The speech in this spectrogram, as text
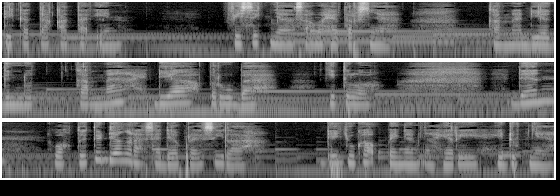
dikata-katain fisiknya sama hatersnya karena dia gendut, karena dia berubah gitu loh. Dan waktu itu dia ngerasa depresi lah. Dia juga pengen ngakhiri hidupnya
